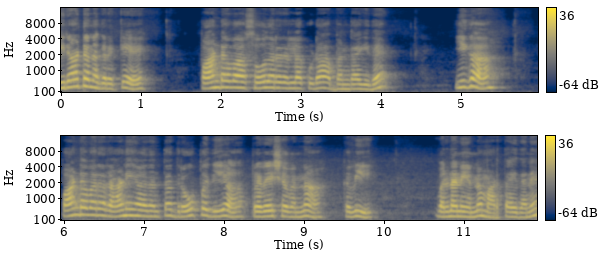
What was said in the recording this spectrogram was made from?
ವಿರಾಟ ನಗರಕ್ಕೆ ಪಾಂಡವ ಸೋದರರೆಲ್ಲ ಕೂಡ ಬಂದಾಗಿದೆ. ಈಗ ಪಾಂಡವರ ರಾಣಿಯಾದಂಥ ದ್ರೌಪದಿಯ ಪ್ರವೇಶವನ್ನು ಕವಿ ವರ್ಣನೆಯನ್ನು ಮಾಡ್ತಾ ಇದ್ದಾನೆ.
